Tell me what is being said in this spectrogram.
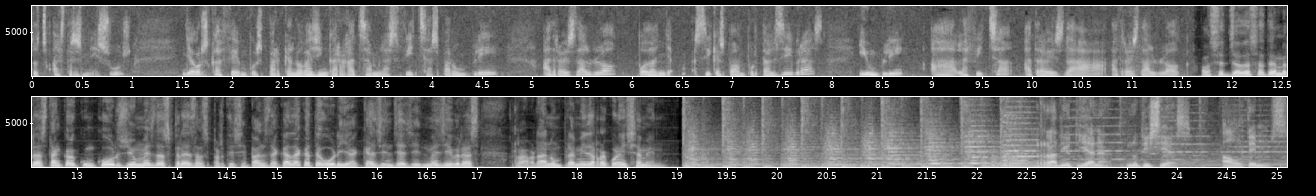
tots els tres mesos. Llavors, què fem? Pues perquè no vagin carregats amb les fitxes per omplir, a través del blog poden, sí que es poden portar els llibres i omplir uh, la fitxa a través, de, a través del blog. El 16 de setembre es tanca el concurs i un mes després els participants de cada categoria que hagin llegit més llibres rebran un premi de reconeixement. Ràdio Tiana, notícies, el temps.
